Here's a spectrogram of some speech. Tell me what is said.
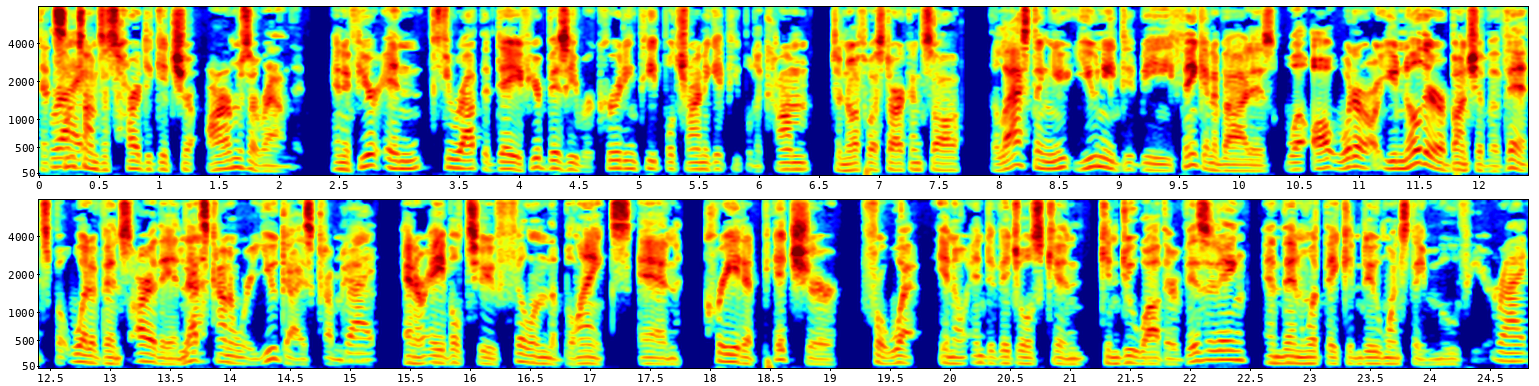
that Right. sometimes it's hard to get your arms around it. And if you're in throughout the day, if you're busy recruiting people, trying to get people to come to Northwest Arkansas, the last thing you, you need to be thinking about is, well, all, what are, you know, there are a bunch of events, but what events are they? And Yeah. that's kind of where you guys come in right and are able to fill in the blanks and create a picture for what you know individuals can can do while they're visiting and then what they can do once they move here right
